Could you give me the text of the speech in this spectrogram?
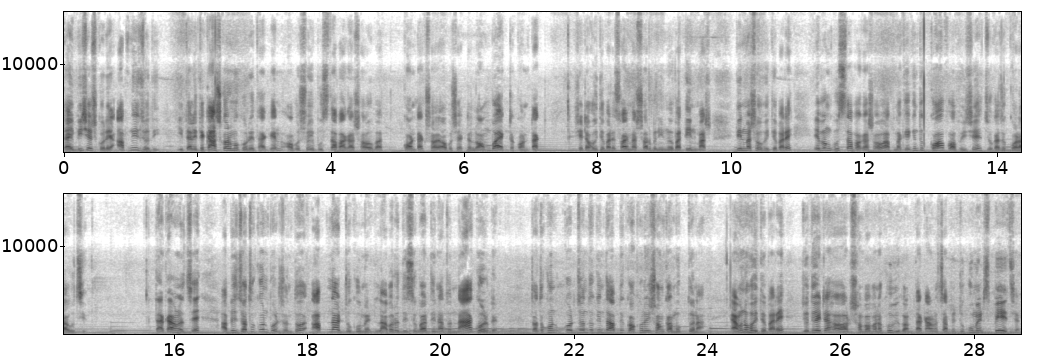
তাই বিশেষ করে আপনি যদি ইতালিতে কাজকর্ম করে থাকেন, অবশ্যই বুস্তা পাকা সহ বা কন্ট্যাক্ট সহ, অবশ্যই একটা লম্বা একটা কন্ট্যাক্ট সেটা হইতে পারে ছয় মাস সর্বনিম্ন বা তিন মাস, তিন মাসও হইতে পারে। এবং বুস্তা পাকা সহ আপনাকে কিন্তু কপ অফিসে যোগাযোগ করা উচিত। তার কারণ হচ্ছে, আপনি যতক্ষণ পর্যন্ত আপনার ডকুমেন্ট লাভারদি সুবারদিনাথ না করবেন, ততক্ষণ পর্যন্ত কিন্তু আপনি কখনোই শঙ্কামুক্ত না। এমনও হইতে পারে, যদিও এটা হওয়ার সম্ভাবনা খুবই কম। তার কারণ হচ্ছে, আপনি ডকুমেন্টস পেয়েছেন।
